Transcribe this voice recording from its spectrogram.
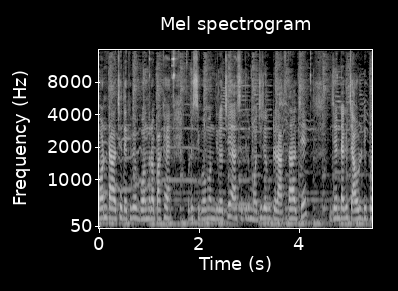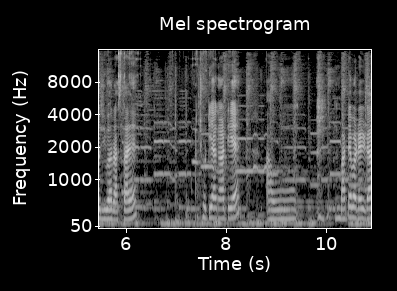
বনটা অছে দেখবে বন্ধর পাখে গোটে শিব মন্দির অছে আর সেটির মঝিরে গোটে রাস্তা অছে যেটা কি চাউল ডিপো যাবার রাস্তা ছোটিয়া গাঁটিয়ে আউ ବାଟେ ବାଟେ ଏଇଟା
